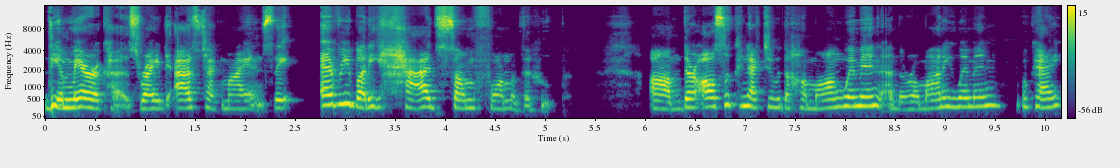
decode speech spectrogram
the Americas, right? The Aztec Mayans. They everybody had some form of the hoop. Um, they're also connected with the Hmong women and the Romani women. Okay,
